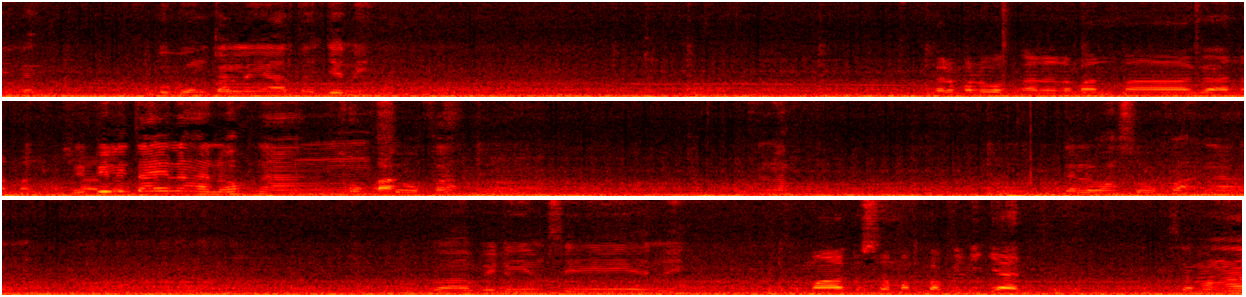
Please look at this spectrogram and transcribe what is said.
May nagbubungkal na yata dyan eh. Pero maluwag ano naman, magaan naman. Bibili tayo ng ano, ng Suka. suka. Mm. Ano? Dalawang suka na ano. Pabili yung si ano eh. Sa mga gusto magpabili dyan. Sa mga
